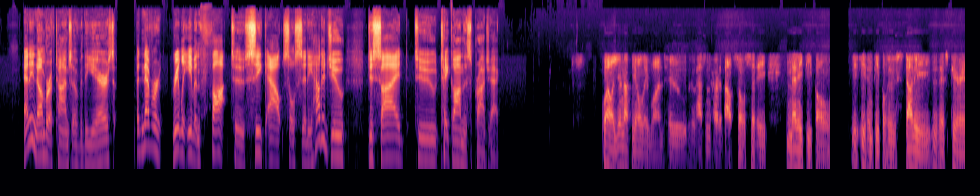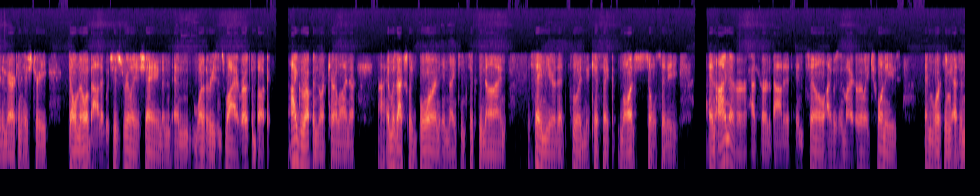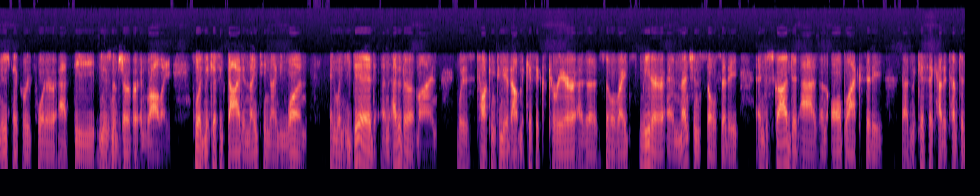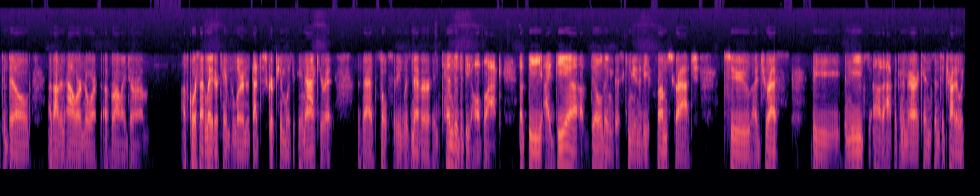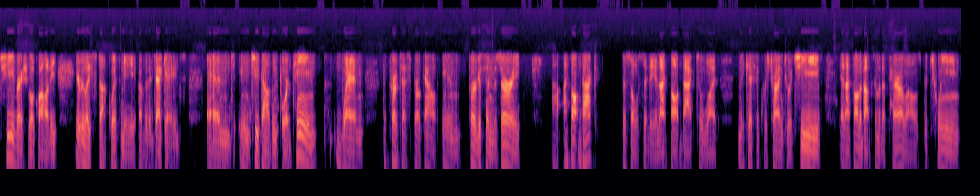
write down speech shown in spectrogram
any number of times over the years, but never really even thought to seek out Soul City. How did you decide to take on this project? Well, you're not the only one who, who hasn't heard about Soul City. Many people, even people who study this period in American history, don't know about it, which is really a shame. And, and one of the reasons why I wrote the book I grew up in North Carolina uh, and was actually born in 1969, the same year that Floyd McKissick launched Soul City. And I never had heard about it until I was in my early 20s and working as a newspaper reporter at the News and Observer in Raleigh. Floyd McKissick died in 1991. And when he did, an editor of mine was talking to me about McKissick's career as a civil rights leader and mentioned Soul City and described it as an all black city that McKissick had attempted to build about an hour north of Raleigh Durham. Of course, I later came to learn that that description was inaccurate, that Soul City was never intended to be all black, but the idea of building this community from scratch to address the, the needs of African Americans and to try to achieve racial equality, it really stuck with me over the decades. And in 2014, when the protests broke out in Ferguson, Missouri, uh, I thought back to Soul City and I thought back to what McKissick was trying to achieve. And I thought about some of the parallels between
